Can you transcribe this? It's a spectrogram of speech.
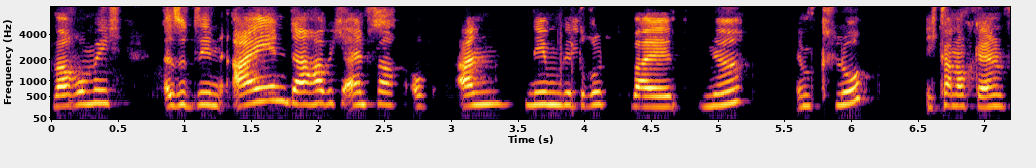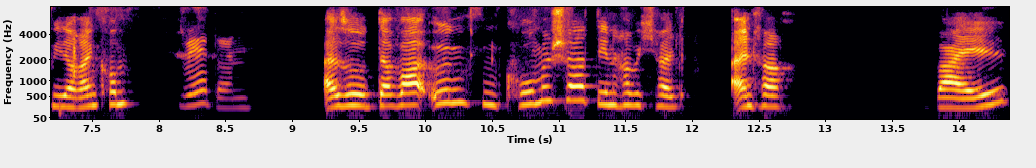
warum ich, also den einen, da habe ich einfach auf Annehmen gedrückt, weil, ne, im Club, ich kann auch gerne wieder reinkommen. Wer denn? Also da war irgendein komischer, den habe ich halt einfach, weil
